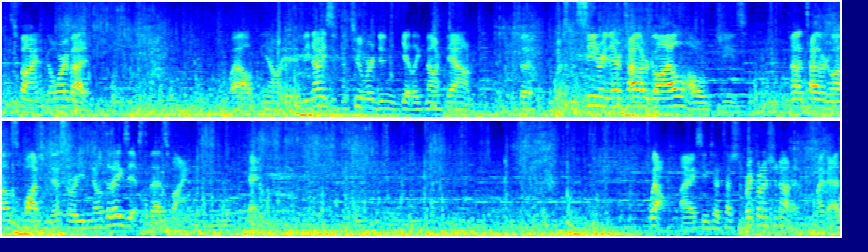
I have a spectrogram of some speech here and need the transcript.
It's fine. Don't worry about it. Well, you know, it'd be nice if the tumor didn't get, like, knocked down. With the rest of the scenery there, Tyler Glaiel. Oh, jeez. Not that Tyler Glaiel's watching this or even knows that I exist, that's fine. Okay. Well, I seem to have touched the brake when I should not have. My bad.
